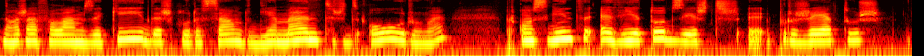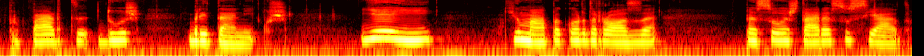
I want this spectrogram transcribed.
Nós já falámos aqui da exploração de diamantes, de ouro, não é? Por conseguinte, havia todos estes uh, projetos por parte dos britânicos. E é aí que o mapa cor-de-rosa passou a estar associado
